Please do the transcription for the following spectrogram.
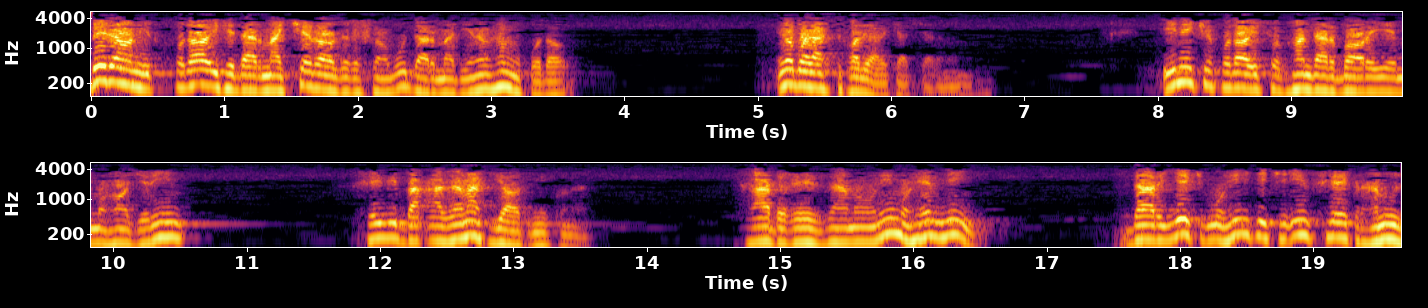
بدانید خدایی که در مکه رازق شما بود در مدینه همون خدا اینا با دست خالی حرکت کردن اینه که خدای سبحان درباره مهاجرین خیلی به عظمت یاد می‌کند. سبق زمانی مهم نیست. در یک محیطی که این فکر هنوز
